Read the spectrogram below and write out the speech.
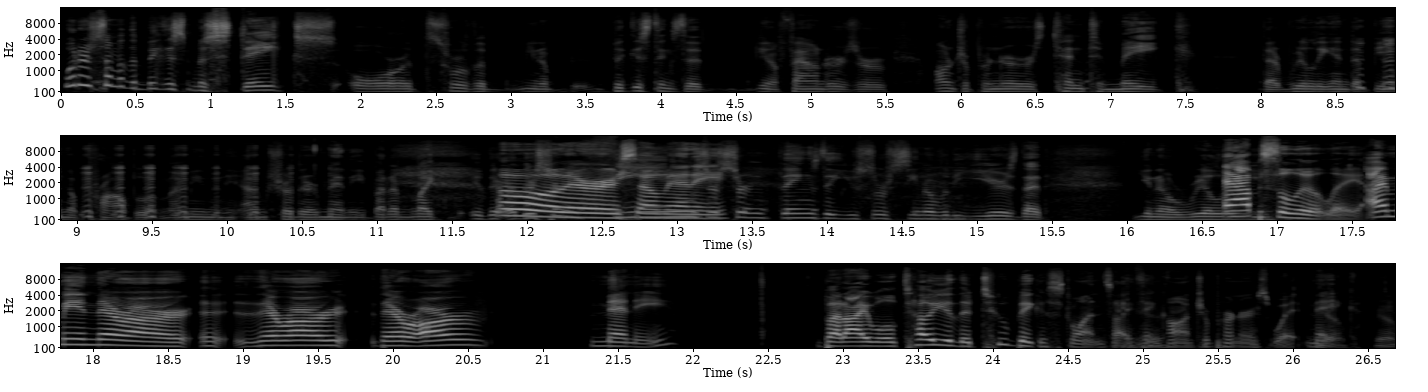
What are some of the biggest mistakes or sort of the you know biggest things that you know founders or entrepreneurs tend to make that really end up being a problem? I mean, I'm sure there are many, but I'm like, there, oh, there, there are so many. Or certain things that you've sort of seen over the years that you know really absolutely. I mean, there are uh, there are there are many, but I will tell you the two biggest ones I think yeah. entrepreneurs make. Yeah, yeah.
